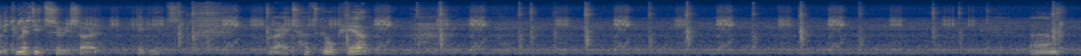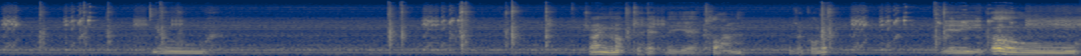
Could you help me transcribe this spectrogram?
they committed suicide. Idiots. Right, let's go up here. And no. Trying not to hit the uh, clam, as I call it. Yay. Oh!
